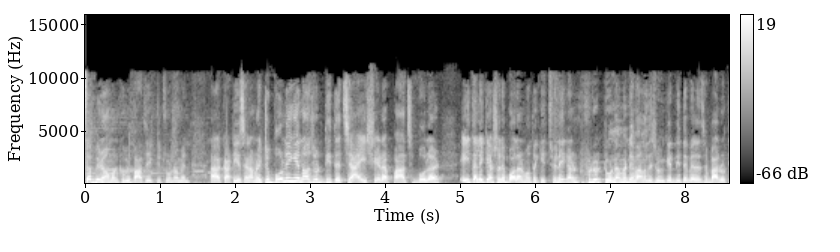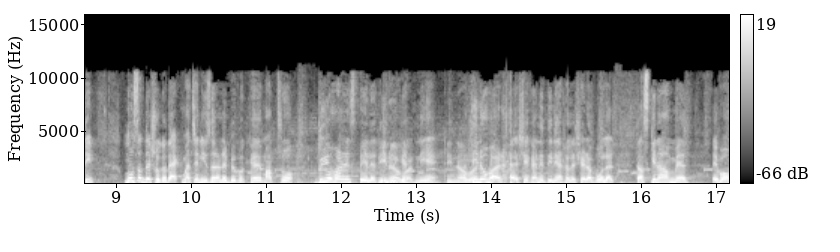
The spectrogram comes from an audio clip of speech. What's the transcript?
সাব্বির রহমান খুবই বাজে একটি টুর্নামেন্ট কাটিয়েছেন। আমরা একটু বোলিংয়ে নজর দিতে চাই সেরা পাঁচ বোলার এই তালিকায় আসলে বলার মতো কিছু নেই কারণ পুরো টুর্নামেন্টে বাংলাদেশ উইকেট নিতে পেরেছে বারোটি। মোসাদ্দেক সৈকত এক ম্যাচে নিউজিল্যান্ডের বিপক্ষে মাত্র দুই ওভারের স্পেলে তিন উইকেট নিয়ে। তিন ওভার সেখানে তিনি আসলে সেরা বোলার তাসকিন আহমেদ এবং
